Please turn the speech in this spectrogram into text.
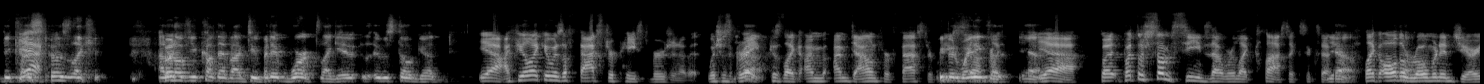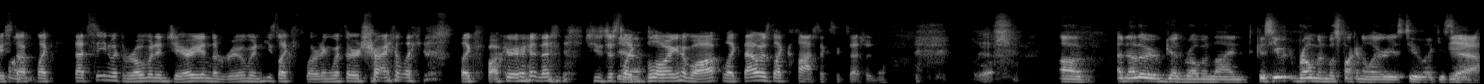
because Yeah. it was like I don't know if you caught that vibe too, but it worked. Like it, it was still good. Yeah, I feel like it was a faster paced version of it, which is great Yeah. because like I'm I'm down for faster. We've been waiting stuff, for like, yeah. yeah. but but there's some scenes that were like classic Succession. Yeah. Like all the Yeah. Roman and Gerri stuff, like that scene with Roman and Gerri in the room and he's like flirting with her, trying to like like fuck her, and then she's just Yeah. like blowing him off. Like that was like classic Succession. Yeah. Uh, another good Roman line because he Roman was fucking hilarious too, like you said. Yeah.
